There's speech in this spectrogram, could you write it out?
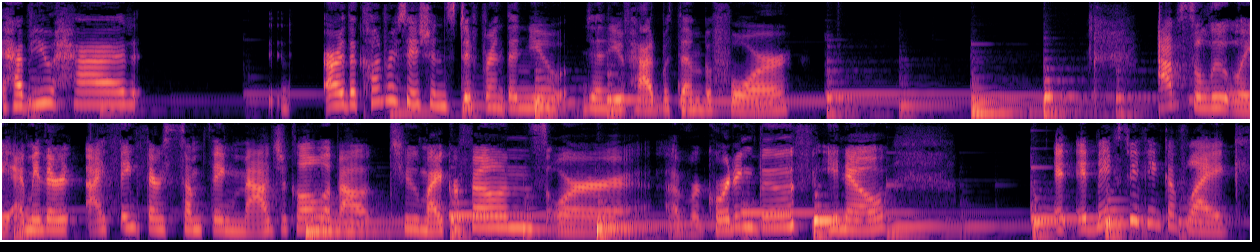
have you had are the conversations different than you than you've had with them before? Absolutely. I mean there i think there's something magical about two microphones or a recording booth you know it, it makes me think of like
